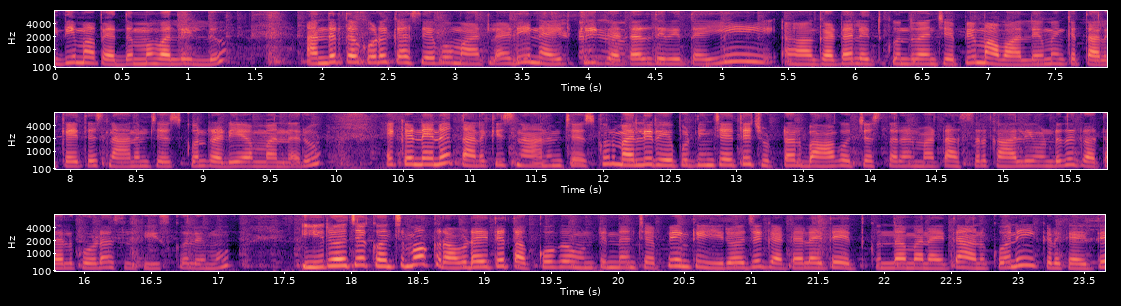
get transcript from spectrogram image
ఇది మా పెద్దమ్మ వాళ్ళ ఇల్లు. అందరితో కూడా కాసేపు మాట్లాడి నైట్కి ఘటాలు తిరుగుతాయి. ఆ, ఎత్తుకుందు అని చెప్పి మా వాళ్ళేమో ఇంకా తలకైతే స్నానం చేసుకొని రెడీ అమ్మన్నారు ఇక్కడ నేను తలకి స్నానం చేసుకొని మళ్ళీ రేపటి నుంచి అయితే చుట్టాలు బాగా వచ్చేస్తారనమాట అస్సలు ఖాళీ ఉండదు ఘటాలు కూడా అసలు తీసుకోలేము. ఈరోజే కొంచెము క్రౌడ్ అయితే తక్కువగా ఉంటుందని చెప్పి ఇంకా ఈరోజే రోజే అయితే ఎత్తుకుందామని అయితే అనుకొని ఇక్కడికైతే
